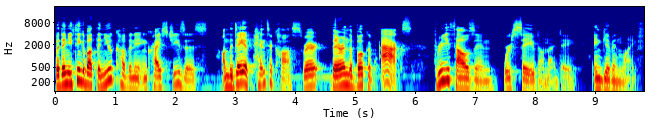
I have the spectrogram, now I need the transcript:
But then you think about the new covenant in Christ Jesus. On the day of Pentecost, where there in the book of Acts, 3,000 were saved on that day and given life.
